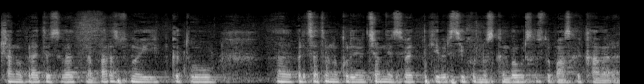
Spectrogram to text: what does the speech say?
член на управител съвет на БАРС, но и като председател на Координационния съвет по киберсигурност към Българска стопанска камера.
